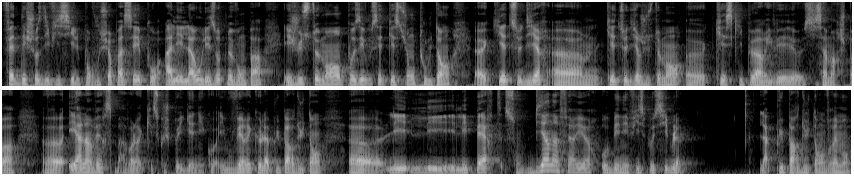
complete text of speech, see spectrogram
faites des choses difficiles pour vous surpasser, pour aller là où les autres ne vont pas, et justement posez-vous cette question tout le temps, euh, qui est de se dire, qui est de se dire justement, qu'est-ce qui peut arriver si ça marche pas, et à l'inverse, bah voilà, qu'est-ce que je peux y gagner quoi. Et vous verrez que la plupart du temps, les pertes sont bien inférieures aux bénéfices possibles la plupart du temps vraiment.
